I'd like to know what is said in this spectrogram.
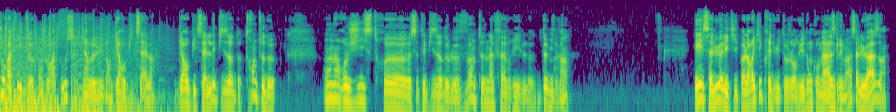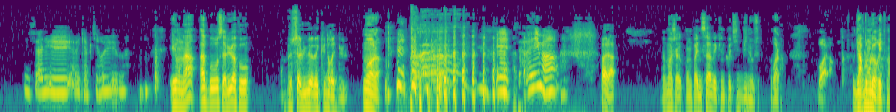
bonjour à toutes, bonjour à tous, bienvenue dans Garo Pixel. Garo Pixel, l'épisode 32. On enregistre euh, cet épisode le 29 avril 2020. Et salut à l'équipe. Alors équipe réduite aujourd'hui, donc on a Asgrima, salut Az. Salut, avec un petit rhume. Et on a Apo, salut Apo. Salut avec une Red Bull. Voilà. Eh, ça rime, hein Voilà. Moi j'accompagne ça avec une petite binouse. Voilà. Voilà. Gardons le rythme.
